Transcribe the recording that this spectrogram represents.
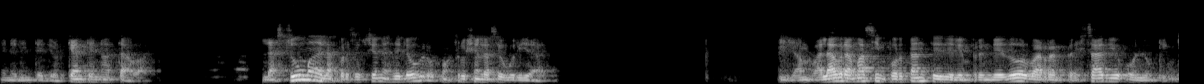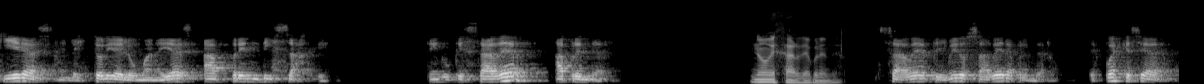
en el interior que antes no estaba. La suma de las percepciones de logro construyen la seguridad. Y la palabra más importante del emprendedor barra empresario o lo que quieras en la historia de la humanidad es aprendizaje. Tengo que saber aprender. No dejar de aprender. Saber, primero saber aprender. Después que sea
